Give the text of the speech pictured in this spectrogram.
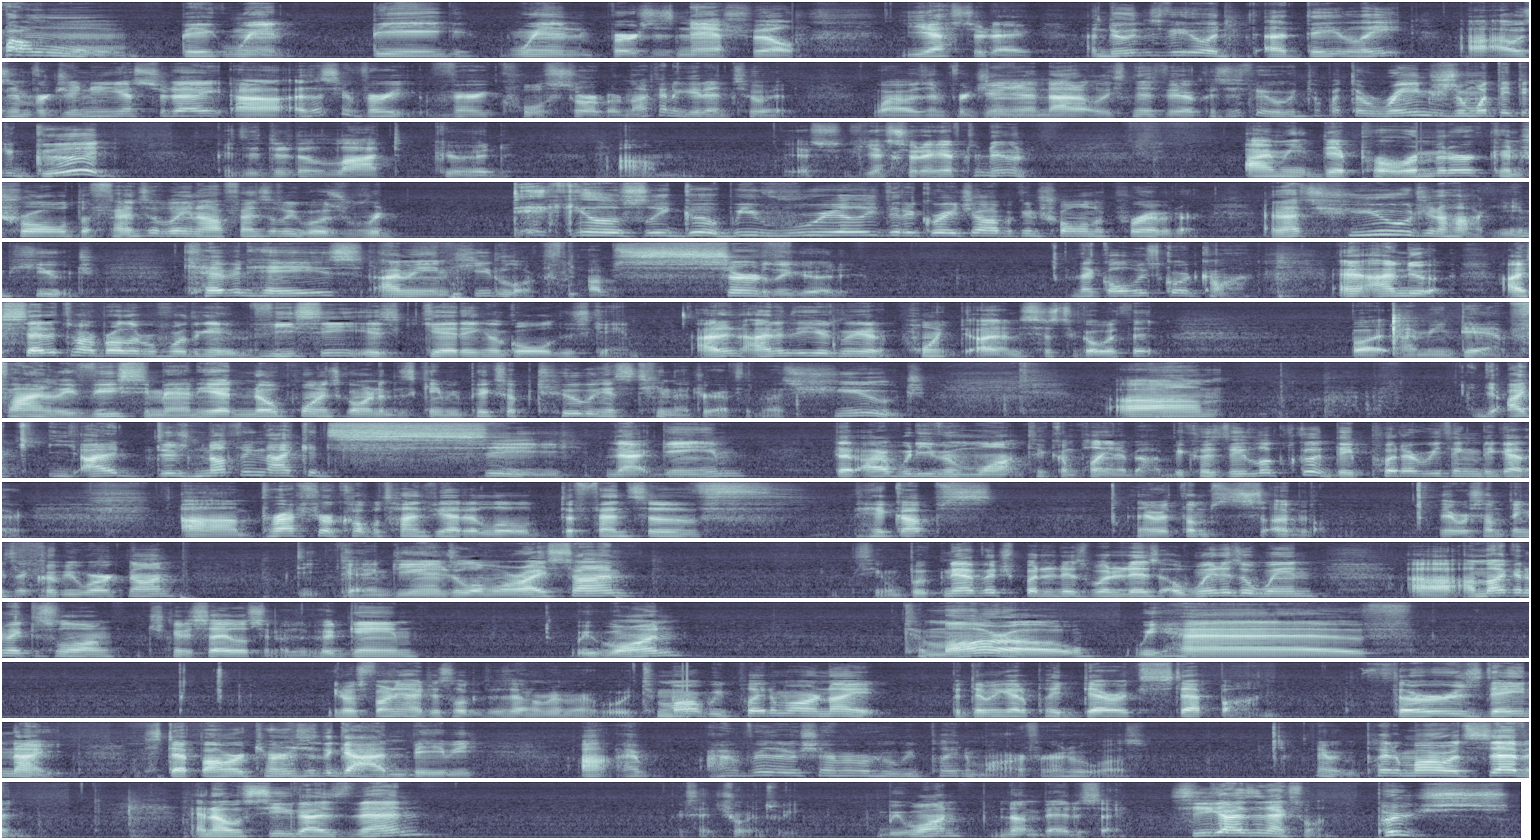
Boom! Big win. Big win versus Nashville yesterday. I'm doing this video a, a day late. Uh, I was in Virginia yesterday. Uh, actually a very, very cool story, but I'm not going to get into it while I was in Virginia. Not at least in this video, because this video we're going to talk about the Rangers and what they did good. Because they did a lot good um, yes, yesterday afternoon. I mean, their perimeter control defensively and offensively was ridiculously good. We really did a great job of controlling the perimeter. And that's huge in a hockey game, huge. Kevin Hayes, I mean, he looked absurdly good. That goal he scored, come on. And I knew, I said it to my brother before the game. Vesey is getting a goal this game. I didn't, I didn't think he was going to get a point, uh, an assist to go with it. But, I mean, damn, finally, Vesey, man. He had no points going into this game. He picks up two against a team that drafted him. That's huge. Um, I, I, there's nothing I could see in that game that I would even want to complain about because they looked good. They put everything together. Um, perhaps for a couple times we had a little defensive hiccups. There were some, uh, there were some things that could be worked on. Getting DeAngelo more ice time. Seeing Buchnevich, but it is what it is. A win is a win. Uh, I'm not going to make this long. I'm just going to say, listen, it was a good game. We won. Tomorrow, we have you know, it's funny. I just looked at this. I don't remember. Tomorrow we play tomorrow night, but then we got to play Derek Stepan Thursday night. Stepan returns to the Garden, baby. Uh, I I really wish I remember who we play tomorrow. I forgot who it was. Anyway, we play tomorrow at seven, and I will see you guys then. I said short and sweet. We won. Nothing bad to say. See you guys in the next one. Peace.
